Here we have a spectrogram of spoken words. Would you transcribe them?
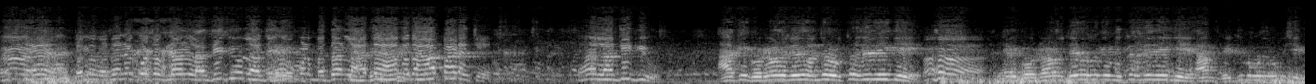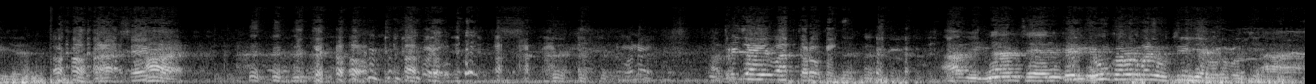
હા, હા. તમે બધાને કહો છો જ્ઞાન લાધી ગયું લાધી ગયું પણ બધા લાદે આ બધા આ પાડે છે. હા લાદી ગયું. આ કે ગોઠાળો થયો અંદર ઉતરતી નહીં ગઈ. એ ગોઠાળો થયો તો કે ઉતરતી નહીં ગઈ આમ બીજું બહુ એવું શીખી જાય. હા. મને ઉતરી જાય એ વાત કરો કઈ. આ વિજ્ઞાન છે એનું એવું કરો કે મને ઉતરી જાય બરોબર છે. હા.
